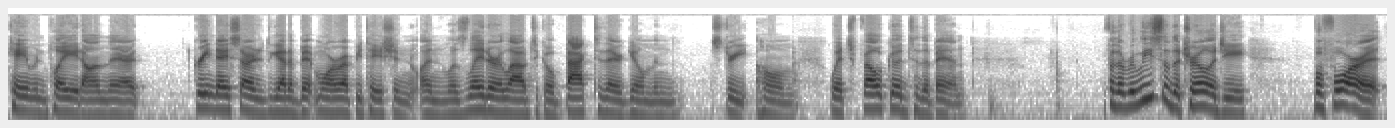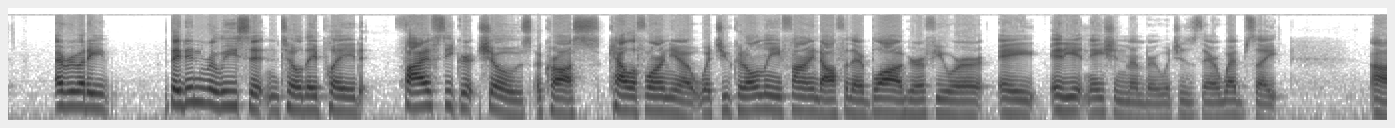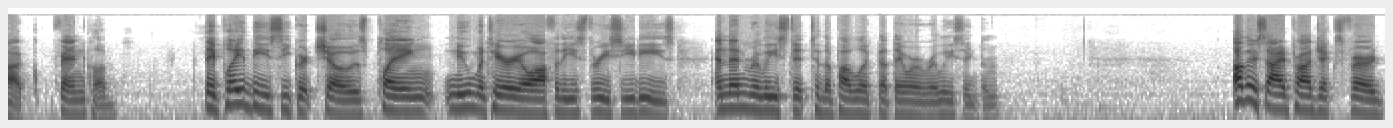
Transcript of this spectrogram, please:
came and played on there, Green Day started to get a bit more reputation and was later allowed to go back to their Gilman Street home, which felt good to the band. For the release of the trilogy, before it, everybody, they didn't release it until they played five secret shows across California, which you could only find off of their blog or if you were a Idiot Nation member, which is their website uh, fan club. They played these secret shows, playing new material off of these three CDs, and then released it to the public that they were releasing them. Other side projects for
